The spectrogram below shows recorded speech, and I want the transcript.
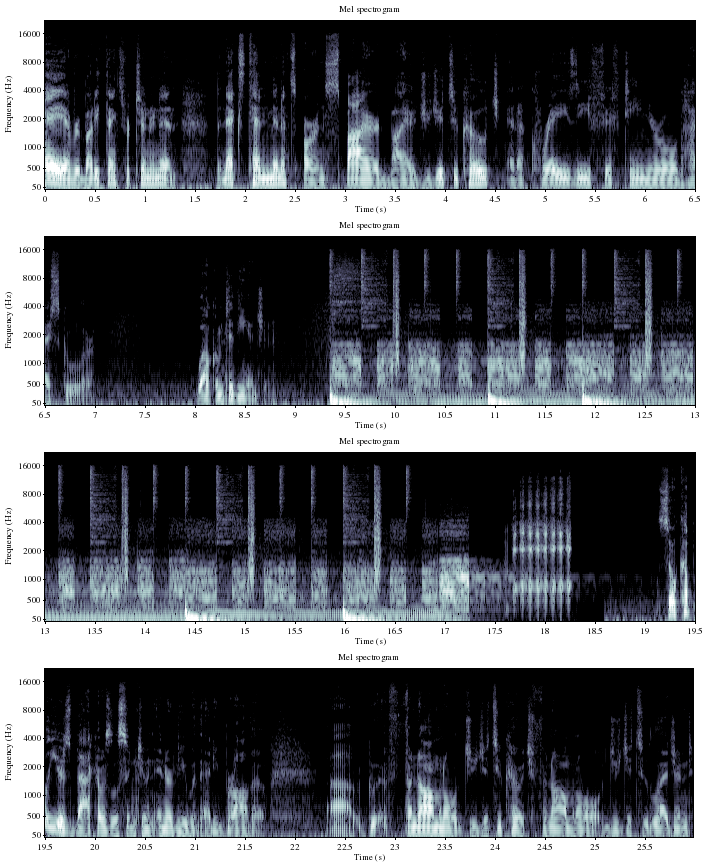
Hey, everybody, thanks for tuning in. The next 10 minutes are inspired by a jiu-jitsu coach and a crazy 15 year old high schooler. Welcome to the engine. So, a couple years back, I was listening to an interview with Eddie Bravo, uh, phenomenal jiu-jitsu coach, phenomenal jiu-jitsu legend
